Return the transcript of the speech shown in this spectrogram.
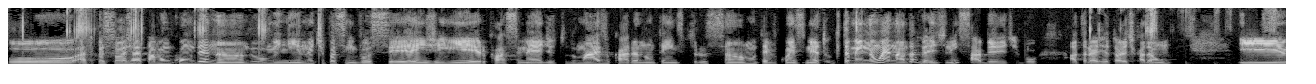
o, as pessoas já estavam condenando o menino, tipo assim, você é engenheiro, classe média e tudo mais, o cara não tem instrução, não teve conhecimento, o que também não é nada a ver, a gente nem sabe, tipo, a trajetória de cada um. E,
